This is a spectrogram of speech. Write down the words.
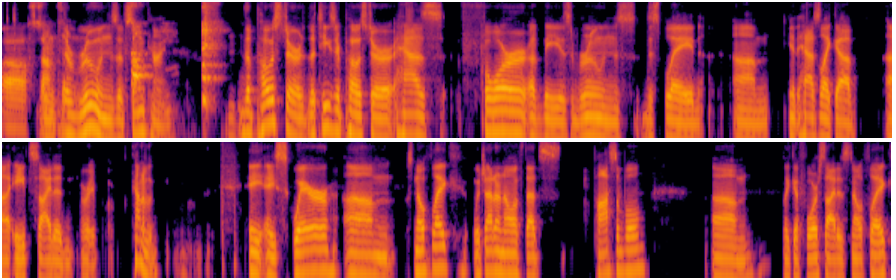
Oh, something. they're runes of some kind. the poster, the teaser poster, has four of these runes displayed. Um, it has like a, a eight-sided or kind of a, a square um, snowflake, which I don't know if that's possible. Um, like a four-sided snowflake.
